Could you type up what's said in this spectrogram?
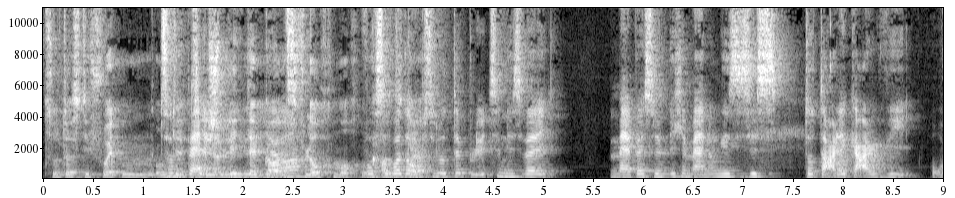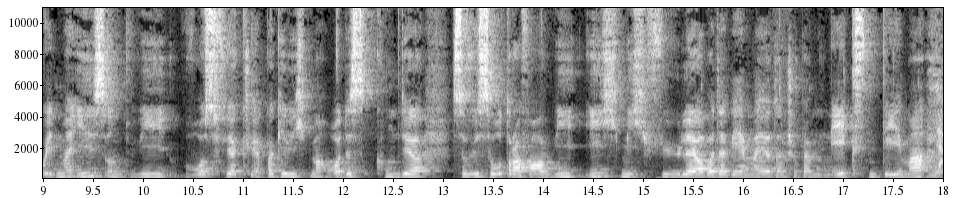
so dass die Falten und die Zellulite ganz ja. flach machen Was kannst, aber der gell? absolute Blödsinn ist, weil meine persönliche Meinung ist, es ist total egal, wie alt man ist und wie, was für ein Körpergewicht man hat. Es kommt ja sowieso drauf an, wie ich mich fühle. Aber da wären wir ja dann schon beim nächsten Thema, Ja.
